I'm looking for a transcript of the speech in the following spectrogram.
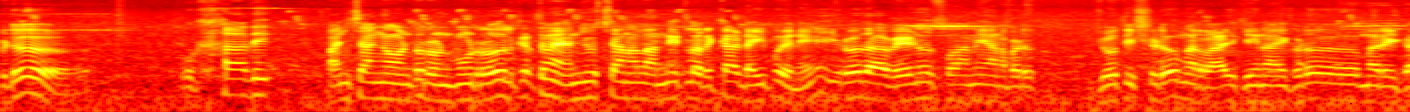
ఇప్పుడు ఉగాది పంచాంగం అంటూ రెండు మూడు రోజుల క్రితం న్యూస్ ఛానల్ అన్నింటిలో రికార్డ్ అయిపోయినాయి. ఈరోజు ఆ వేణుస్వామి అనబడు జ్యోతిష్యుడు మరి రాజకీయ నాయకుడు మరి ఇక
